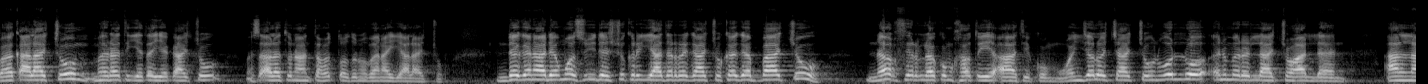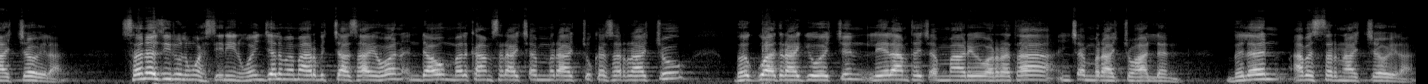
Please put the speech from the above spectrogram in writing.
በቃላችሁም ምህረት እየጠየቃችሁ መስአለቱን አንተ ሕጦ ዝኑበና እያላችሁ እንደገና ደግሞ ሱጁደ ሹክር እያደረጋችሁ ከገባችሁ ነግፊር ለኩም ኸጢአቲኩም ወንጀሎቻችሁን ሁሉ እንምርላችኋለን አልናቸው ይላል። ሰነዚዱ ልሙሕሲኒን ወንጀል መማር ብቻ ሳይሆን እንዳውም መልካም ስራ ጨምራችሁ ከሰራችሁ በጎ አድራጊዎችን ሌላም ተጨማሪ ወረታ እንጨምራችኋለን ብለን አበሰርናቸው ይላል።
